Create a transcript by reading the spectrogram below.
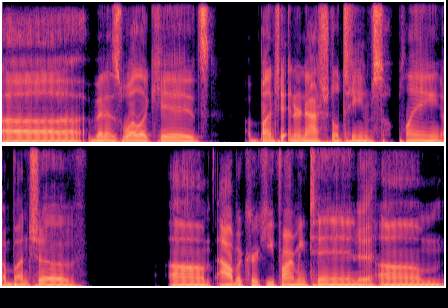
uh, Venezuela kids, a bunch of international teams playing a bunch of um, Albuquerque, Farmington, Yeah. um,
